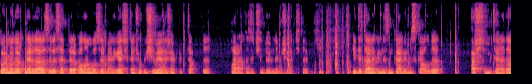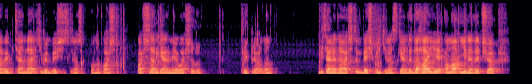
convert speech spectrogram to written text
Koruma 4'leri de ara setlere falan basıyorum. Yani gerçekten çok işime yarayacak bir kitaptı. Parantez içinde önlemiş hariç tabii ki. 7 tane denizin kalbimiz kaldı. Açtım bir tane daha ve bir tane daha 2500 kinos kuponu. Baş, başlar gelmeye başladı. Tekrardan. Bir tane daha açtım. 5000 kinos geldi. Daha iyi ama yine de çöp.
